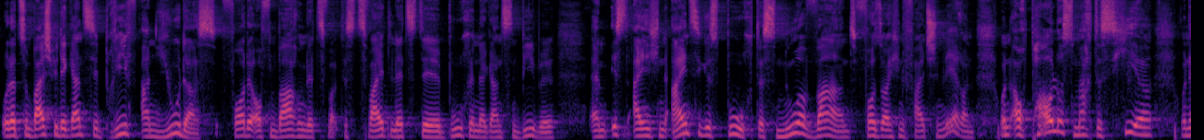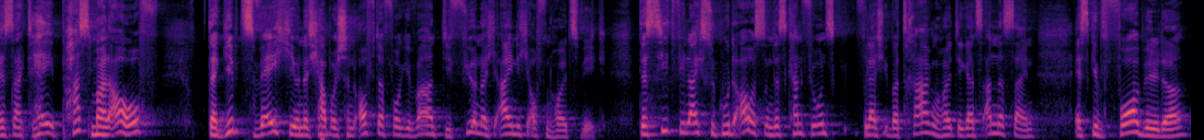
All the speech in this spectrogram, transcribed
Oder zum Beispiel der ganze Brief an Judas vor der Offenbarung, das zweitletzte Buch in der ganzen Bibel, ähm, ist eigentlich ein einziges Buch, das nur warnt vor solchen falschen Lehrern. Und auch Paulus macht es hier und er sagt, hey, pass mal auf, da gibt es welche, und ich habe euch schon oft davor gewarnt, die führen euch eigentlich auf den Holzweg. Das sieht vielleicht so gut aus und das kann für uns vielleicht übertragen heute ganz anders sein. Es gibt Vorbilder,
